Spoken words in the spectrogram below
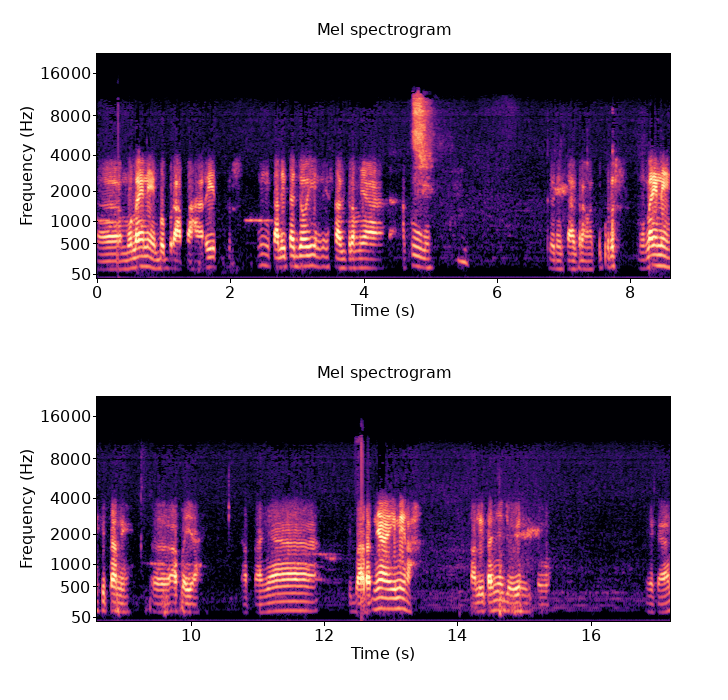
eh, mulai nih beberapa hari terus nih Talita join Instagramnya aku. Join Instagram aku terus mulai nih kita nih eh, apa ya katanya ibaratnya inilah Talitanya join gitu. Ya kan?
